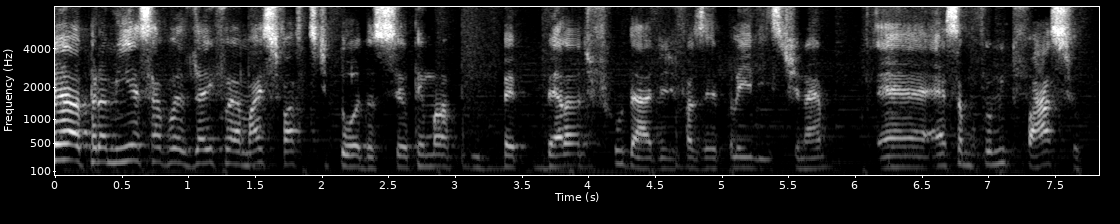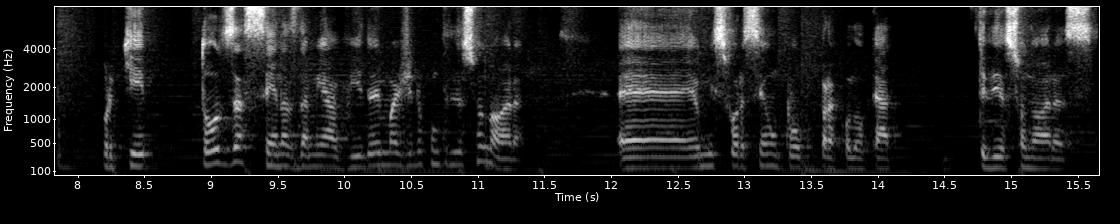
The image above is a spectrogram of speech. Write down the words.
Ah, para mim, essa daí foi a mais fácil de todas. Eu tenho uma be bela dificuldade de fazer playlist, né? É, essa foi muito fácil, porque todas as cenas da minha vida eu imagino com trilha sonora. É, eu me esforcei um pouco para colocar trilhas sonoras,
